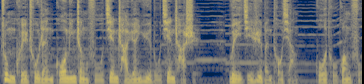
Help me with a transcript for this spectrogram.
仲奎出任国民政府监察院豫鲁监察使，未及日本投降，国土光复，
